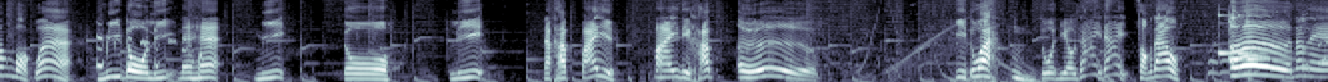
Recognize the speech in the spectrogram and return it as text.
ต้องบอกว่ามิโดรินะฮะมิโดรินะครับ ไปไปดิครับ เออ กี่ตัวอืมตัวเดียวได้ได้สองดาว เออ นั่นแหละ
